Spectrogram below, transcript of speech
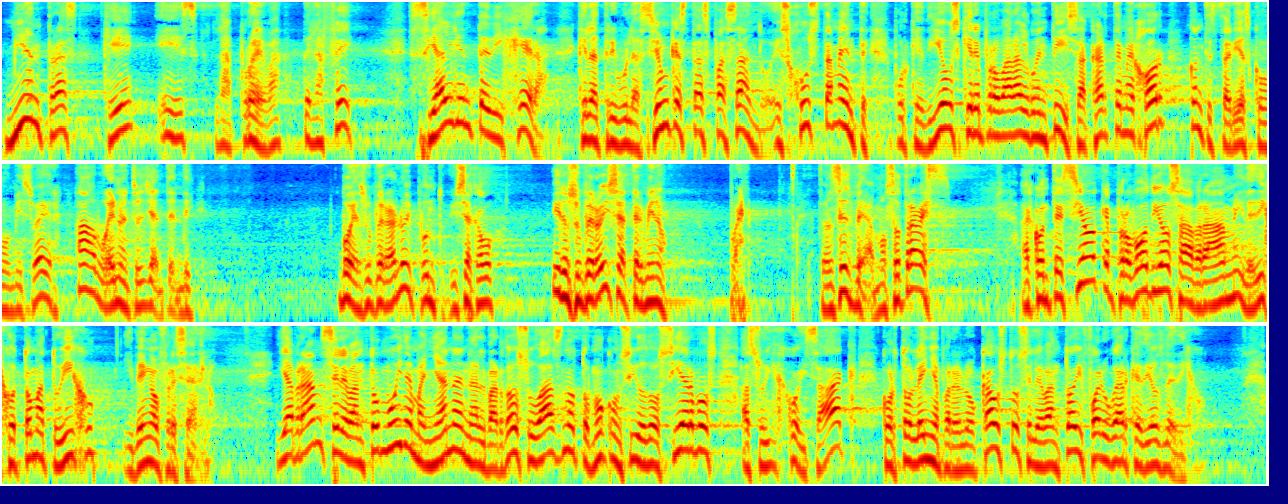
Mientras que es la prueba de la fe. Si alguien te dijera que la tribulación que estás pasando es justamente porque Dios quiere probar algo en ti y sacarte mejor, contestarías como mi suegra. Ah, bueno, entonces ya entendí. Voy a superarlo y punto. Y se acabó. Y lo superó y se terminó. Bueno, entonces veamos otra vez. Aconteció que probó Dios a Abraham y le dijo, toma tu hijo y ven a ofrecerlo. Y Abraham se levantó muy de mañana, enalbardó su asno, tomó consigo dos siervos, a su hijo Isaac, cortó leña para el holocausto, se levantó y fue al lugar que Dios le dijo.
